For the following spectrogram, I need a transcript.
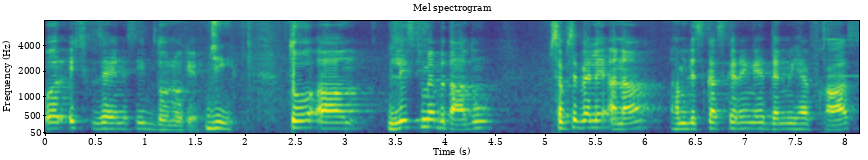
और इश्क जह नसीब दोनों के। जी। तो लिस्ट में बता दूँ सबसे पहले अना हम डिस्कस करेंगे देन वी हैव खास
